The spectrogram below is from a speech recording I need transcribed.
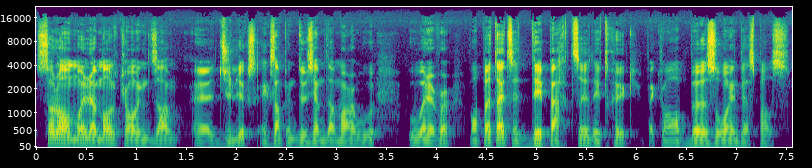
selon moi, le monde qui a une, euh, du luxe, exemple une deuxième demeure ou, ou whatever, vont peut-être se départir des trucs. Fait qu'ils vont avoir besoin d'espace.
